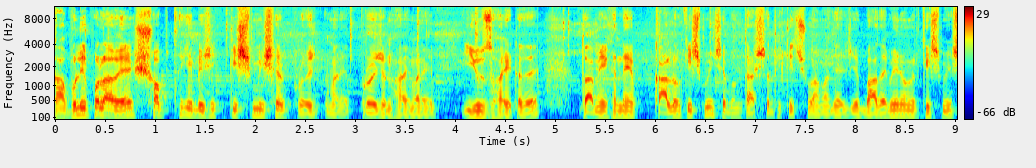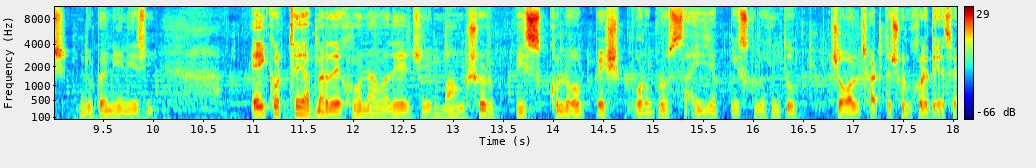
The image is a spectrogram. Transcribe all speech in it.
কাবুলি পোলাওয়ে সব থেকে বেশি কিশমিশের প্রয়োজন মানে প্রয়োজন হয় মানে ইউজ হয় এটাতে। তো আমি এখানে কালো কিশমিশ এবং তার সাথে কিছু আমাদের যে বাদামি রঙের কিশমিশ দুটোই নিয়ে নিয়েছি। এই করতেই আপনারা দেখুন আমাদের যে মাংসর পিসগুলো, বেশ বড় বড় সাইজের পিসগুলো কিন্তু জল ছাড়তে শুরু করে দিয়েছে।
